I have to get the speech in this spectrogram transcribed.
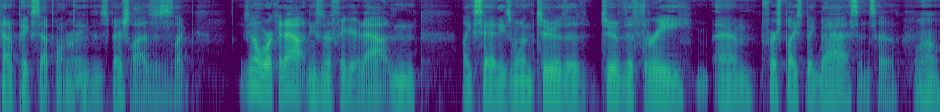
kind of picks up on Right. things and specializes It's like he's gonna work it out and he's gonna figure it out and like I said he's won two of the two of the three um, first place big bass and so Wow,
